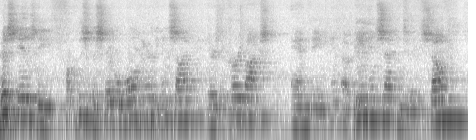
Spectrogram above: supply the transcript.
This is the this is the stable wall here, the inside. Here's the curry box and the uh, beam inset into the stone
